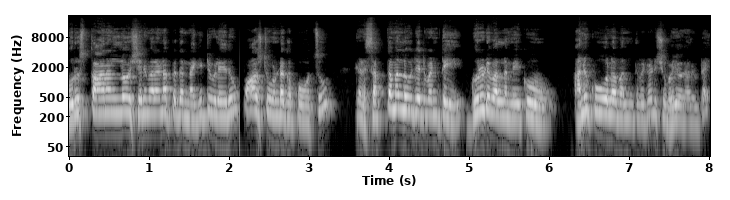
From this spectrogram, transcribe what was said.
గురుస్థానంలో శని వలన పెద్ద నెగిటివ్ లేదు పాజిటివ్ ఉండకపోవచ్చు. కానీ సప్తమంలో ఉండేటువంటి గురుడి వల్ల మీకు అనుకూలవంతమైనటువంటి శుభయోగాలు ఉంటాయి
